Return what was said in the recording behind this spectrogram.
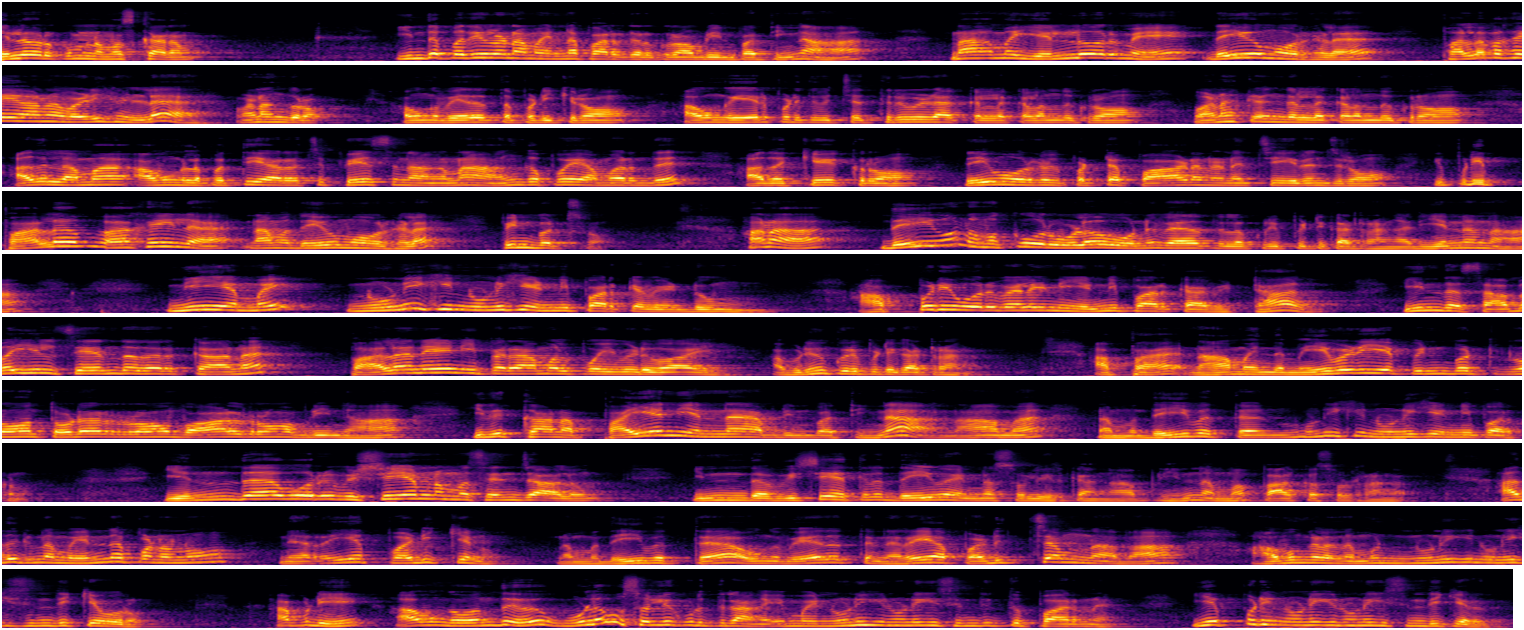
எல்லோருக்கும் நமஸ்காரம். இந்த பதிவில் நாம் என்ன பார்க்க இருக்கிறோம் அப்படின்னு பார்த்தீங்கன்னா நாம் எல்லோருமே தெய்வம் அவர்களை பல வகையான வழிகளில் வணங்குகிறோம் அவங்க வேதத்தை படிக்கிறோம் அவங்க ஏற்படுத்தி வச்ச திருவிழாக்களில் கலந்துக்கிறோம் வணக்கங்களில் கலந்துக்கிறோம். அது இல்லாமல் அவங்கள பற்றி யாராச்சும் பேசுனாங்கன்னா அங்கே போய் அமர்ந்து அதை கேட்குறோம். தெய்வம் அவர்கள் பட்ட பாடம் நினச்சி இறைஞ்சிரும். இப்படி பல வகையில் நாம் தெய்வம் அவர்களை பின்பற்றுறோம். ஆனால் தெய்வம் நமக்கு ஒரு உழவு ஒன்று வேதத்தில் குறிப்பிட்டு காட்டுறாங்க. அது என்னென்னா நீ எம்மை நுணுகி நுணுகி எண்ணி பார்க்க வேண்டும். அப்படி ஒருவேளை நீ எண்ணி பார்க்காவிட்டால் இந்த சபையில் சேர்ந்ததற்கான பலனே நீ பெறாமல் போய்விடுவாய் அப்படின்னு குறிப்பிட்டு காட்டுறாங்க. அப்போ நாம் இந்த மெய்வழியை பின்பற்றுறோம் தொடர்றோம் வாழ்கிறோம் அப்படின்னா இதுக்கான பயன் என்ன அப்படின்னு பார்த்திங்கன்னா நாம் நம்ம தெய்வத்தை நுணுகி நுணுகி எண்ணி பார்க்கணும். எந்த ஒரு விஷயம் நம்ம செஞ்சாலும் இந்த விஷயத்தில் தெய்வம் என்ன சொல்லியிருக்காங்க அப்படின்னு நம்ம பார்க்க சொல்கிறாங்க அதுக்கு நம்ம என்ன பண்ணணும்? நிறைய படிக்கணும். நம்ம தெய்வத்தை அவங்க வேதத்தை நிறையா படித்தோம்னா தான் அவங்கள நம்ம நுணுகி நுணுகி சிந்திக்க வரும். அப்படி அவங்க வந்து உழவு சொல்லி கொடுத்துட்டாங்க. இம்மை நுணுகி நுணுகி சிந்தித்து பாருன்னு. எப்படி நுணுகி நுணுகி சிந்திக்கிறது?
